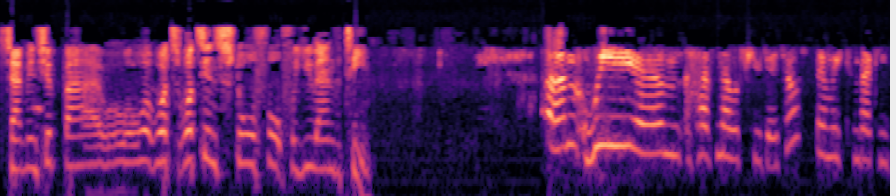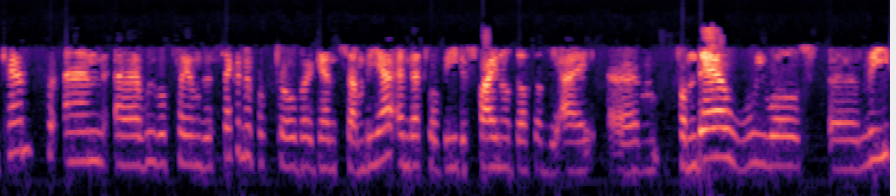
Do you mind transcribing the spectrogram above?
championship. Uh, what's what's in store for, for you and the team? Um, we um, have now a few days off. Then we come back in camp, and uh, we will play on the 2nd of October against Zambia, and that will be the final dot on the I. Um, from there, we will uh, leave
